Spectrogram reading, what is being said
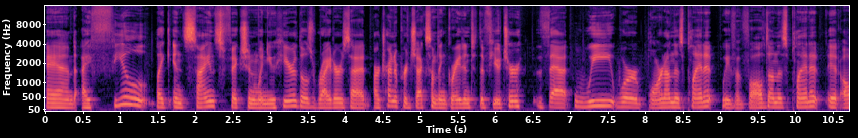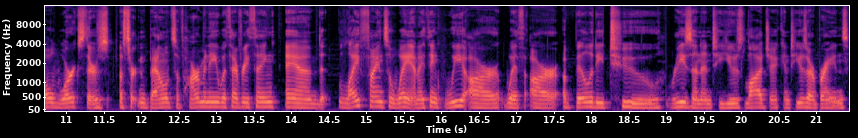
And I feel like in science fiction, when you hear those writers that are trying to project something great into the future, that we were born on this planet, we've evolved on this planet, it all works. There's a certain balance of harmony with everything, and life finds a way. And I think we are, with our ability to reason and to use logic and to use our brains,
